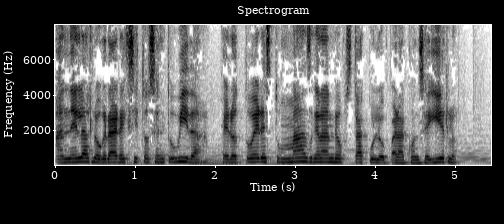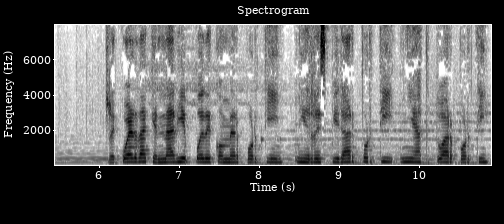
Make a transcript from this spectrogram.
Anhelas lograr éxitos en tu vida, pero tú eres tu más grande obstáculo para conseguirlo. Recuerda que nadie puede comer por ti, ni respirar por ti, ni actuar por ti.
